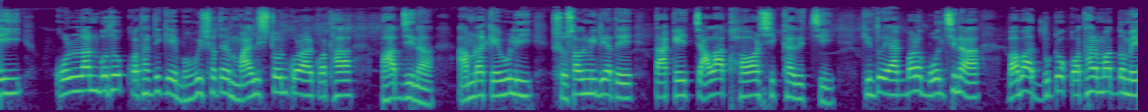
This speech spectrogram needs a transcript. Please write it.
এই কল্যাণবোধক কথাটিকে ভবিষ্যতের মাইলস্টোন করার কথা ভাবছি না। আমরা কেবলই সোশ্যাল মিডিয়াতে তাকে চালাক হওয়ার শিক্ষা দিচ্ছি। কিন্তু একবারও বলছি না, বাবা, দুটো কথার মাধ্যমে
